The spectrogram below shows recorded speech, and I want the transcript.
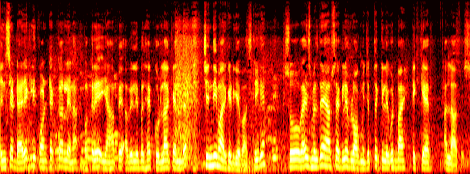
इनसे डायरेक्टली कॉन्टैक्ट कर लेना। बकरे यहाँ पे अवेलेबल है कुरला के अंदर, चिंदी मार्केट के पास, ठीक है? सो गाइज़ मिलते हैं आपसे अगले ब्लॉग में। जब तक के लिए गुड बाय टेक केयर अल्लाह हाफिज़।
